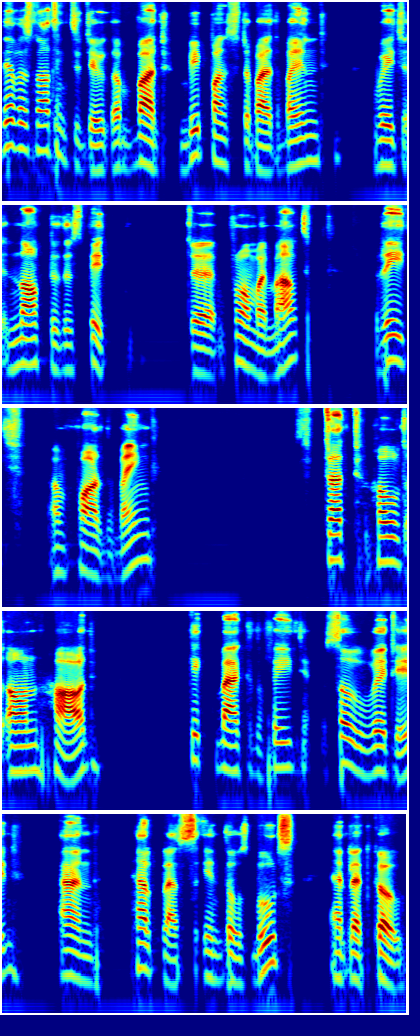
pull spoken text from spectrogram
There was nothing to do uh, but be punched by the wind, which knocked the spit uh, from my mouth, reach um, for the wing, strut, hold on hard, kick back the feet so weighted and helpless in those boots and let go.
